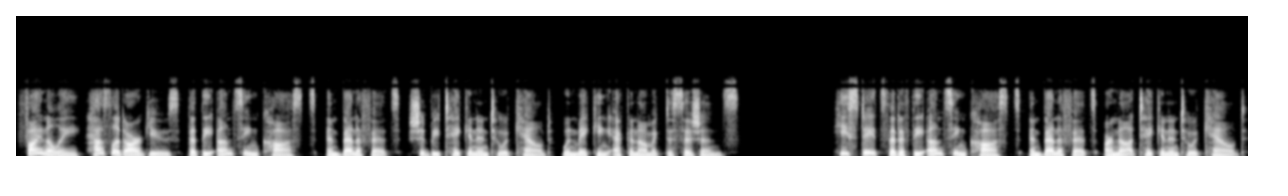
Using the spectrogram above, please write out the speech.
Finally, Hazlitt argues that the unseen costs and benefits should be taken into account when making economic decisions. He states that if the unseen costs and benefits are not taken into account,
